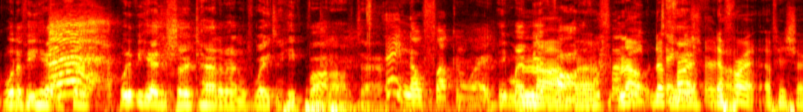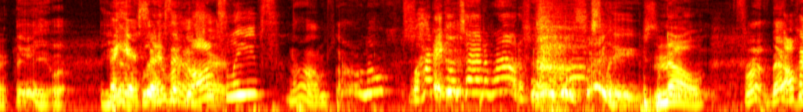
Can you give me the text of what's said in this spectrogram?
What if he had the Ah! shirt what if he had the shirt tied around his waist and he fought all the time? Ain't no fucking way. He might be a father. No, the front, the off. front of his shirt. Yeah, he They had had flip sex Is it long shirt. sleeves? No, I'm, I don't know. Well, how they gonna tie it around if it's long sleeves? No. Front, back, Okay,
